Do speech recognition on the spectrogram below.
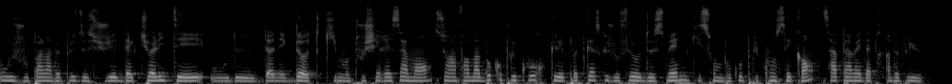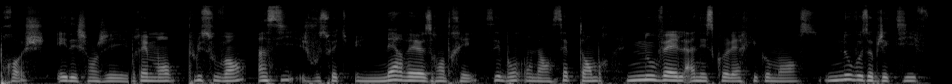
où je vous parle un peu plus de sujets d'actualité ou d'anecdotes qui m'ont touché récemment sur un format beaucoup plus court que les podcasts que je vous fais aux deux semaines qui sont beaucoup plus conséquents. Ça permet d'être un peu plus proche et d'échanger vraiment plus souvent. Ainsi, je vous souhaite une merveilleuse rentrée. C'est bon, on est en septembre, nouvelle année scolaire qui commence, nouveaux objectifs,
